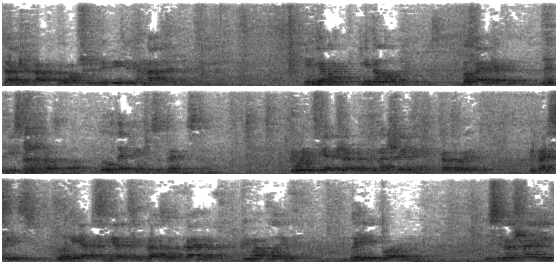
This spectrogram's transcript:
так же, как Ротшильды и иллюминаты, имел идолом Бахамета, Лентийского братства, был таким же сатанистом. И вот те жертвоприношения, которые приносились в лагерях смерти, в газовых камерах, крематориев, были ритуальными. И совершали их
